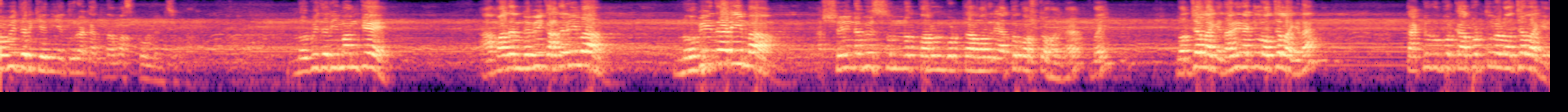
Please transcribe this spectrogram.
নবীদেরকে নিয়ে দুরাকাত নামাজ পড়লেন সেখানে। নবীদের ইমামকে আমাদের নবী কাদের ইমাম? নবীদের ইমাম। আর সেই নবীর সুন্নত পালন করতে আমাদের এত কষ্ট হয় না, ভাই? লজ্জা লাগে দাঁড়িয়ে রাখলে লজ্জা লাগে না? টাকনুর উপর কাপড় তুলে লজ্জা লাগে?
